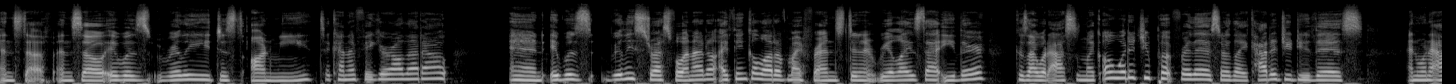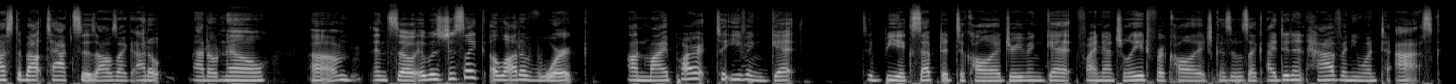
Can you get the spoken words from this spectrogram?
and stuff. And so it was really just on me to kind of figure all that out. And it was really stressful. And I don't, I think a lot of my friends didn't realize that either because I would ask them, like, oh, what did you put for this? Or like, how did you do this? And when I asked about taxes, I was like, I don't, I don't know. Um, and so it was just like a lot of work on my part to even get to be accepted to college or even get financial aid for college because it was like I didn't have anyone to ask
